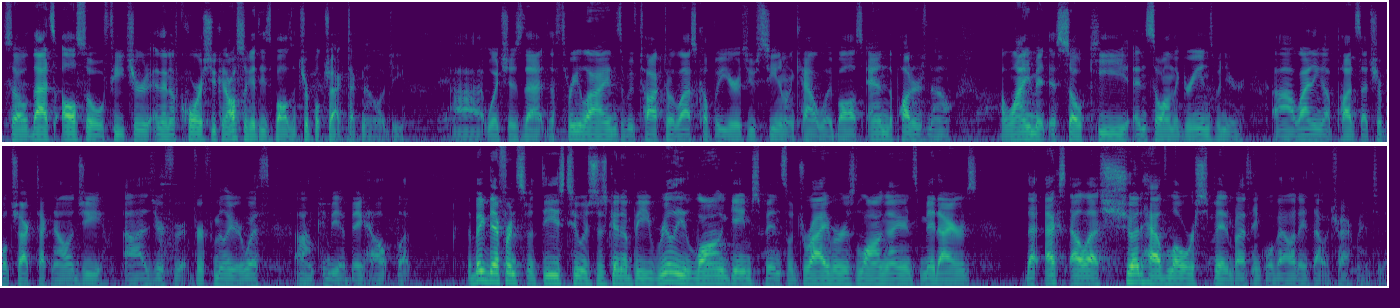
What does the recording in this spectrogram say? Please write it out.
So that's also featured. And then of course you can also get these balls with triple track technology. Uh, which is that the three lines that we've talked over the last couple of years, you've seen them on Callaway balls and the putters now. Alignment is so key, and so on the greens when you're uh, lining up putts, that triple track technology, uh, as you're, you're, familiar with, um, can be a big help. But the big difference with these two is just going to be really long game spin, so drivers, long irons, mid irons. That XLS should have lower spin, but I think we'll validate that with TrackMan today.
